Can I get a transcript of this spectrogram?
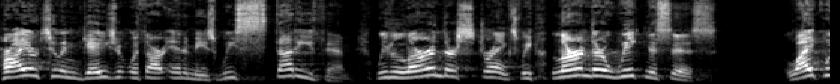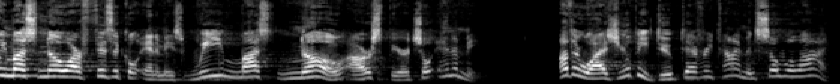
Prior to engagement with our enemies, we study them. We learn their strengths. We learn their weaknesses. Like we must know our physical enemies, we must know our spiritual enemy. Otherwise, you'll be duped every time, and so will I.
